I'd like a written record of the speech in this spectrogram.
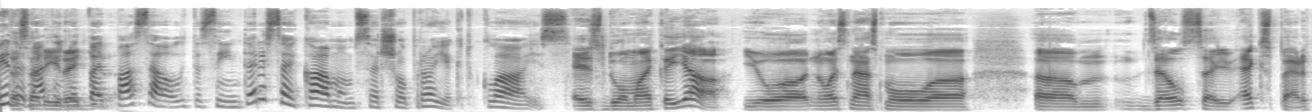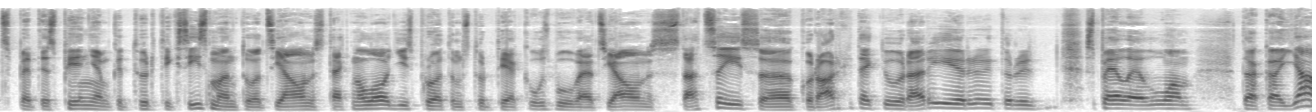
Piedod, arī bet vai reģi- pasauli tas interesē, kā mums ar šo projektu klājas? Es domāju, ka jā, jo nu, es neesmu uh, um, dzelzceļu eksperts, bet es pieņemu, ka tur tiks izmantotas jaunas tehnoloģijas. Protams, tur tiek uzbūvētas jaunas stacijas, uh, kur arhitektūra arī ir, ir spēlē loma. Tā kā jā,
